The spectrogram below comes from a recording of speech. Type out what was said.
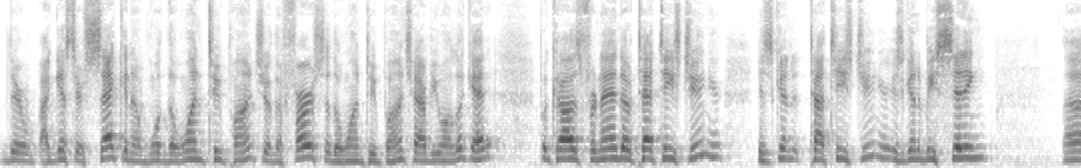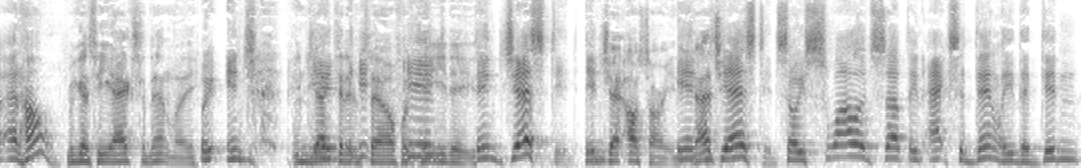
their I guess their second of the one two punch or the first of the one two punch, however you want to look at it, because Fernando Tatis Jr. is going to Tatis Jr. is going to be sitting uh, at home. Because he accidentally Inj- Injected he- himself with he- PEDs. Ingested. Inje- oh, sorry. Ingested. Ingested. So he swallowed something accidentally that didn't.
